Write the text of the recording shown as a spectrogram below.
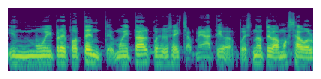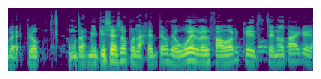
y muy prepotente, muy tal, pues hubiese dicho, mira, tío, pues no te vamos a volver. Pero como transmitís eso, pues la gente os devuelve el favor que se nota que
